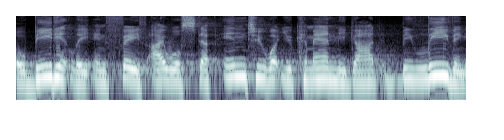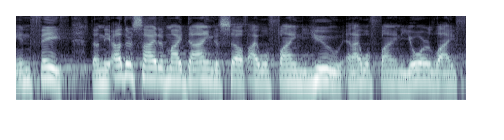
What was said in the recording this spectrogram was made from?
Obediently, in faith, I will step into what you command me, God, believing in faith that on the other side of my dying to self, I will find you and I will find your life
